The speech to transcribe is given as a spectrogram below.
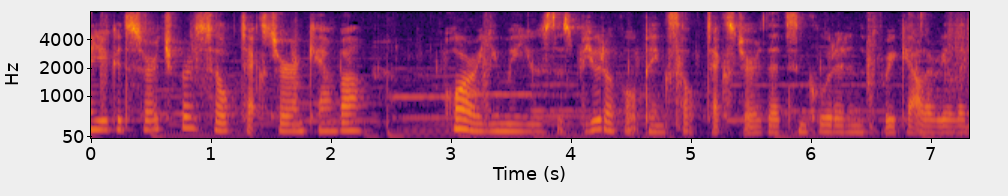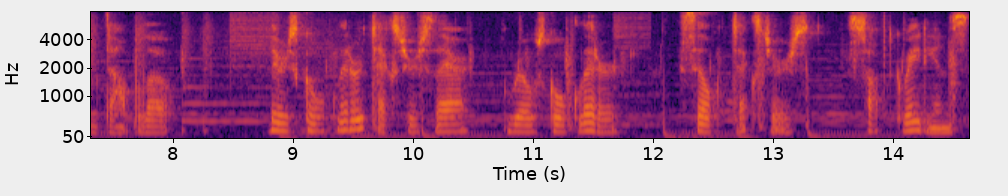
Now you could search for silk texture in Canva, or you may use this beautiful pink silk texture that's included in the free gallery link down below. There's gold glitter textures there, rose gold glitter, silk textures, soft gradients,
